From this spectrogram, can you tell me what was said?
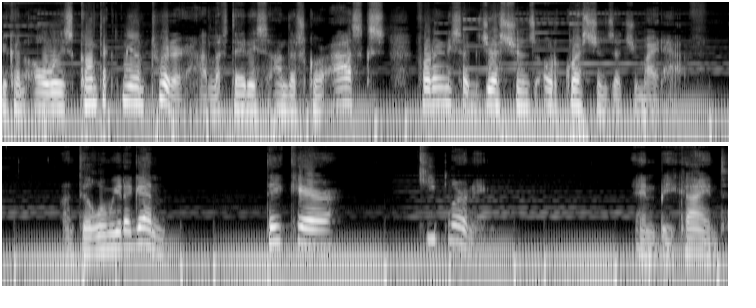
You can always contact me on Twitter at lefteris underscore asks for any suggestions or questions that you might have. Until we meet again, take care, keep learning, and be kind.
